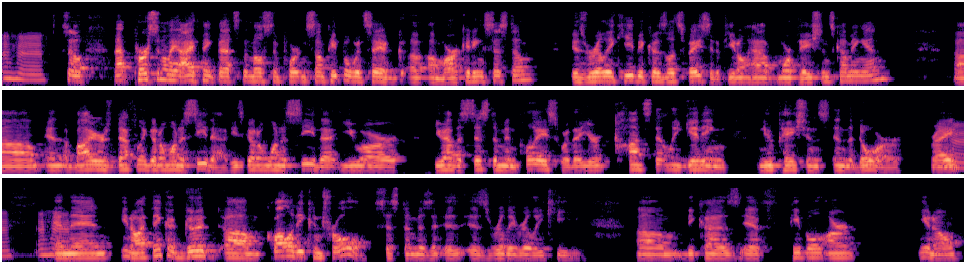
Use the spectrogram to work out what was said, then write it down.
Mm-hmm. so that personally i think that's the most important. Some people would say a, a marketing system is really key because let's face it if you don't have more patients coming in um, and a buyer is definitely going to want to see that. He's going to want to see that you are you have a system in place where that you're constantly getting new patients in the door, right? Mm-hmm. Mm-hmm. And then you know I think a good um, quality control system is, is is really really key um, because if people aren't you know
